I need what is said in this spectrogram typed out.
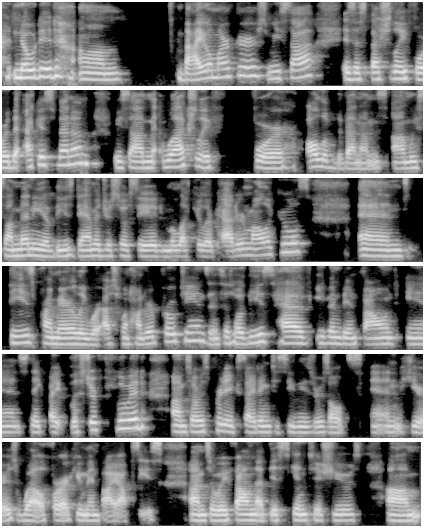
noted um, biomarkers we saw is especially for the Echis venom. We saw, well, actually for all of the venoms, um, we saw many of these damage associated molecular pattern molecules. And these primarily were S100 proteins. And so, so these have even been found in snakebite blister fluid. Um, so it was pretty exciting to see these results in here as well for our human biopsies. Um, so we found that the skin tissues, um,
